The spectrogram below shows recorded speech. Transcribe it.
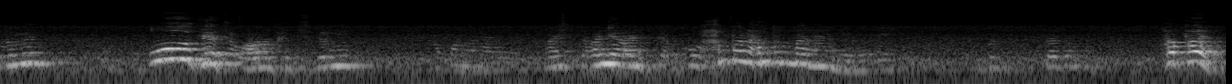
그러면, 오, 됐어. 아, 그치. 그러면, 아니, 아니, 아니, 한 번, 한 번만 하는. 짜잔. 48.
